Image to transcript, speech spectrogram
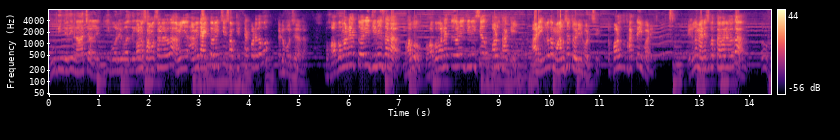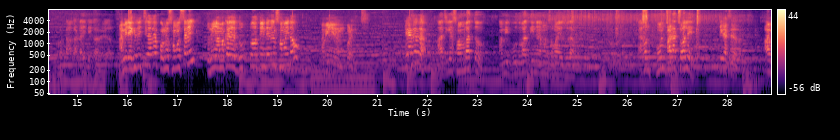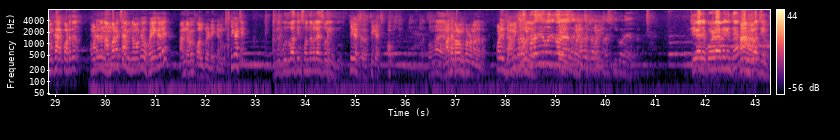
দুদিন যদি না চলে কি বলবি বল কোনো সমস্যা নেই দাদা আমি আমি দায়িত্ব নিচ্ছি সব ঠিকঠাক করে দেবো। একটু বুঝে দাদা। ভগবানের তৈরি জিনিস দাদা ভাবো ভগবানের তৈরি জিনিসেও ফল থাকে আর এগুলো তো মানুষের তৈরি করছে তো ফল তো থাকতেই পারে। এগুলো ম্যানেজ করতে হবে না দাদা। টাকাটাই বেকার হয়ে গেল। আমি রেখে দিচ্ছি দাদা কোনো সমস্যা নেই। তুমি আমাকে দুটো তিনটে দিন সময় দাও আমি করে দিচ্ছি। ঠিক আছে দাদা? আজকে সোমবার তো আমি বুধবার দিন এমন সময় এসে দেখো এখন ফোন ছাড়া চলে। ঠিক আছে দাদা। আর আমাকে আর কটা তোমার একটা নাম্বার আছে আমি তোমাকে হয়ে গেলে আমি তোমাকে কল করে ডেকে নেব। ঠিক আছে? আমি বুধবার দিন সন্ধ্যাবেলা আসব কিন্তু। ঠিক আছে দাদা ঠিক আছে ওকে। তোমরা মাথা গরম করো না দাদা। করে দিচ্ছি আমি করে দিচ্ছি। কি ঠিক আছে করে রাখবে কিন্তু হ্যাঁ? হ্যাঁ হ্যাঁ বুধবার দিন।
